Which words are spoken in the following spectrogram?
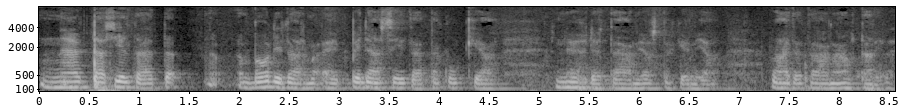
näyttää siltä, että Bodhidharma ei pidä siitä, että kukkia nyhdetään jostakin ja laitetaan alttarille.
